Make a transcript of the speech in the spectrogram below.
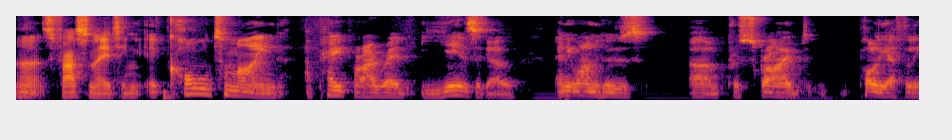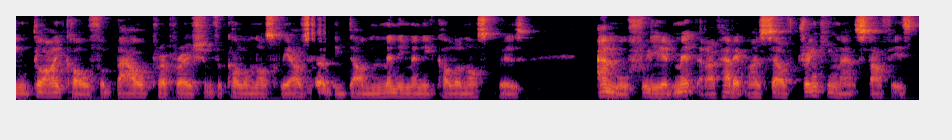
Oh, that's fascinating. It called to mind a paper I read years ago. Anyone who's um, prescribed polyethylene glycol for bowel preparation for colonoscopy. I've certainly done many, many colonoscopies and will freely admit that I've had it myself. Drinking that stuff is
